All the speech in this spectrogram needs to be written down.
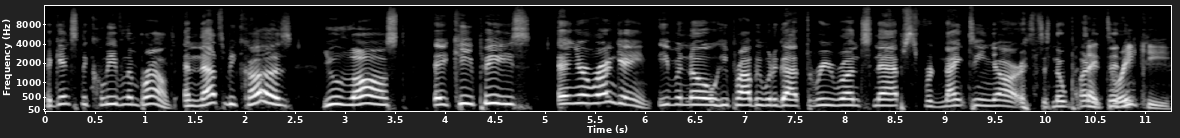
against the Cleveland Browns. And that's because you lost a key piece in your run game, even though he probably would have got three run snaps for 19 yards. There's no pun intended. Three key,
